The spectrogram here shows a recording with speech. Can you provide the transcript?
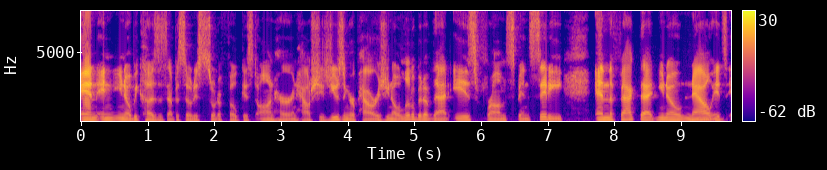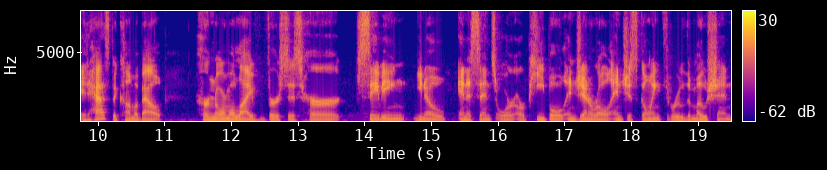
and and you know because this episode is sort of focused on her and how she's using her powers you know a little bit of that is from spin city and the fact that you know now it's it has become about her normal life versus her saving you know innocents or or people in general and just going through the motion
